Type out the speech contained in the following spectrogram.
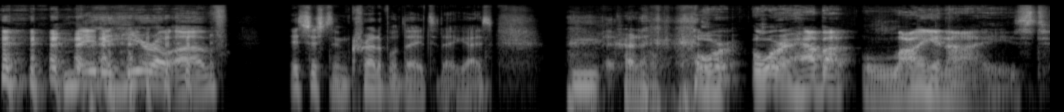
made a hero of. It's just an incredible day today, guys. Incredible. or or how about lionized?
